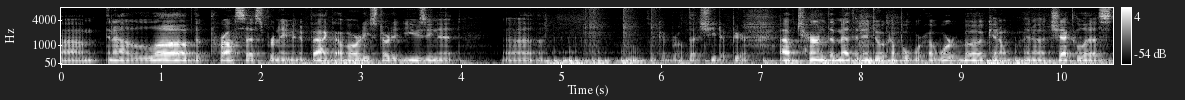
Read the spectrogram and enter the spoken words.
Um, and I love the process for naming. In fact, I've already started using it. Uh, that sheet up here. I've turned the method into a couple a workbook and a, and a checklist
